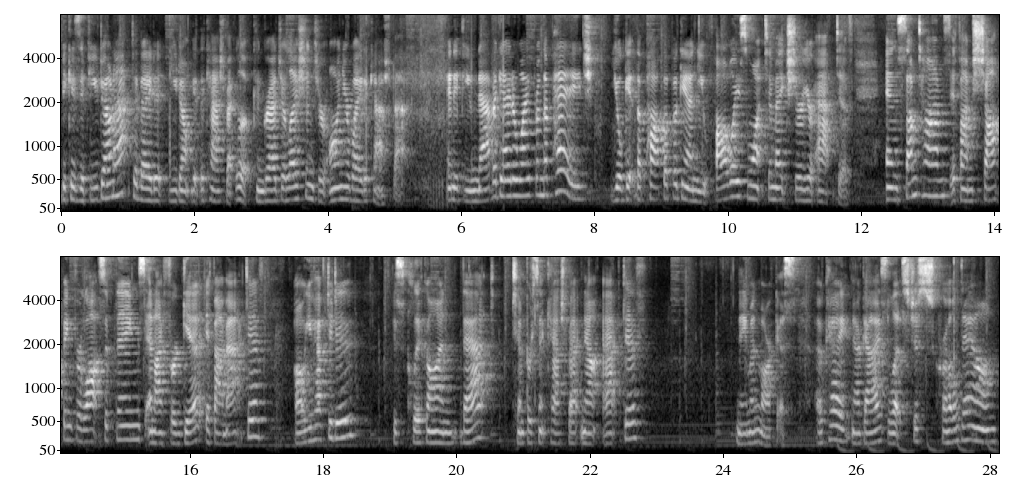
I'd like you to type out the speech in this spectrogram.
because if you don't activate it, you don't get the cash back. Look, congratulations, you're on your way to cash back. And if you navigate away from the page, you'll get the pop-up again. You always want to make sure you're active. And sometimes if I'm shopping for lots of things and I forget if I'm active, all you have to do is click on that, 10% cash back now active, Neiman Marcus. Okay, now guys, let's just scroll down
